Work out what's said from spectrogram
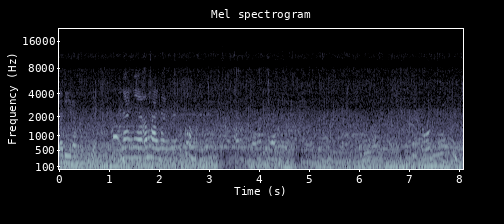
ก็ดีนะคุณเดียรตินางเงาเอาทายนั่งเงาทุกคนนี่ตัว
